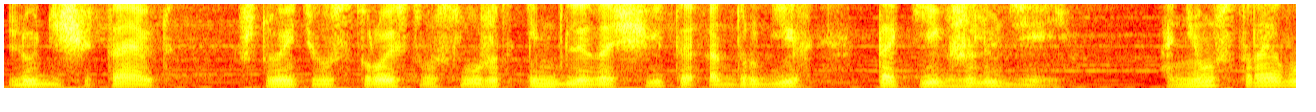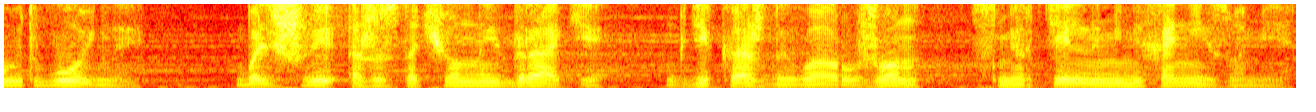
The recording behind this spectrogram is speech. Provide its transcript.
Люди считают, что эти устройства служат им для защиты от других таких же людей. Они устраивают войны, большие ожесточенные драки – где каждый вооружен смертельными механизмами.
